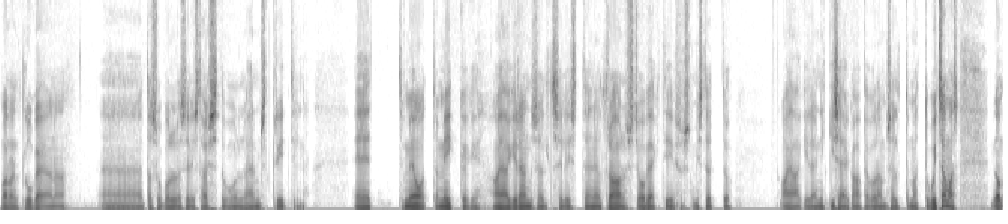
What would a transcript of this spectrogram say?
ma arvan, et lugejana äh, tasub olla selliste asjade puhul äärmiselt kriitiline. et me ootame ikkagi ajakirjanduselt sellist neutraalsust ja objektiivsust, mistõttu ajakirjanik ise ka peab olema sõltumatu, kuid samas no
